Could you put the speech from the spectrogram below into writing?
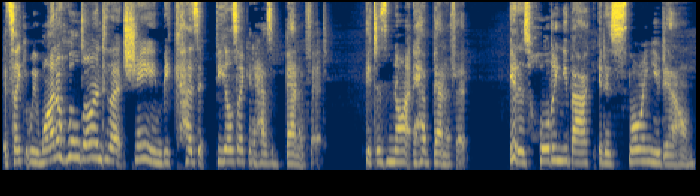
it's like we want to hold on to that shame because it feels like it has benefit. It does not have benefit. It is holding you back. It is slowing you down.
